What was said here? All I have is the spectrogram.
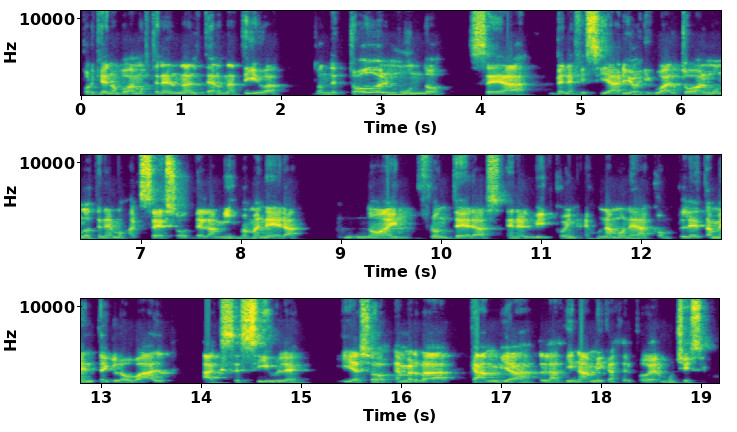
¿Por qué no podemos tener una alternativa donde todo el mundo sea beneficiario igual? Todo el mundo tenemos acceso de la misma manera. No hay fronteras en el Bitcoin. Es una moneda completamente global, accesible Y eso en verdad cambia las dinámicas del poder muchísimo.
